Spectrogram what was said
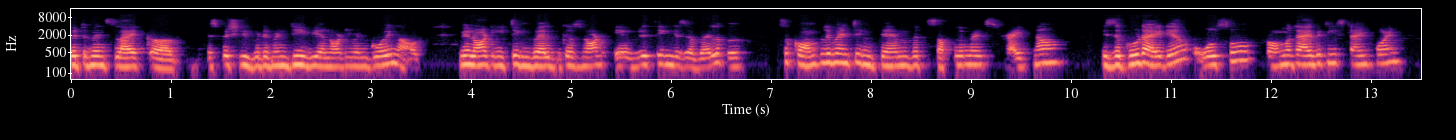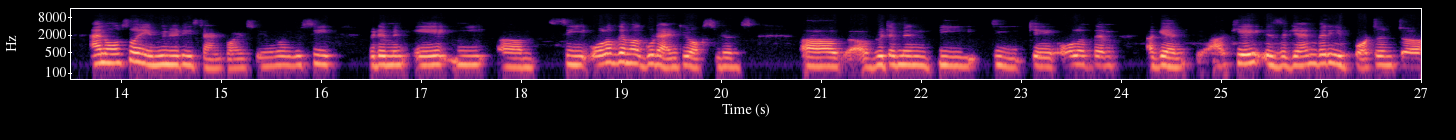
vitamins like, uh, especially vitamin D. We are not even going out. We're not eating well because not everything is available. So complementing them with supplements right now is a good idea. Also from a diabetes standpoint and also immunity standpoint. So, you know, you see vitamin A, E, um, C, all of them are good antioxidants. Uh, uh, vitamin B, D, K, all of them. Again, uh, K is again very important uh,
